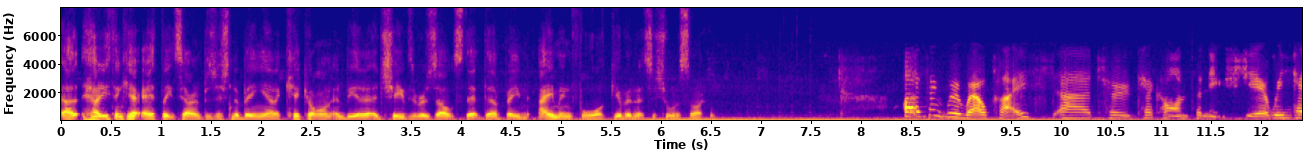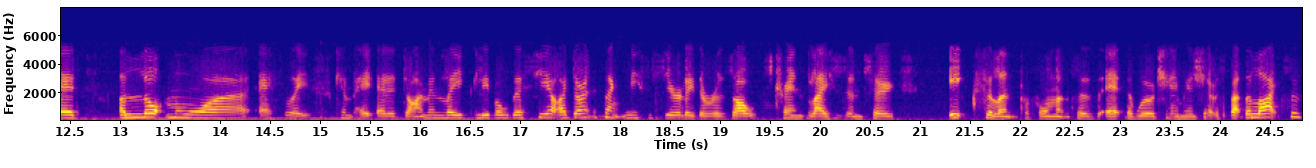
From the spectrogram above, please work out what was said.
Uh, how do you think our athletes are in position of being able to kick on and be able to achieve the results that they've been aiming for, given it's a shorter cycle? I think we're well placed uh, to kick on for next year. We had a lot more athletes compete at a Diamond League level this year. I don't think necessarily the results translated into excellent performances at the World Championships, but the likes of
